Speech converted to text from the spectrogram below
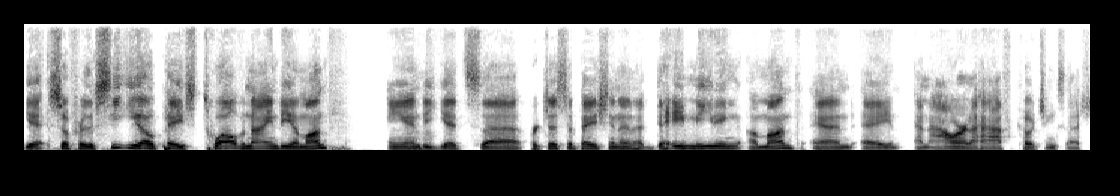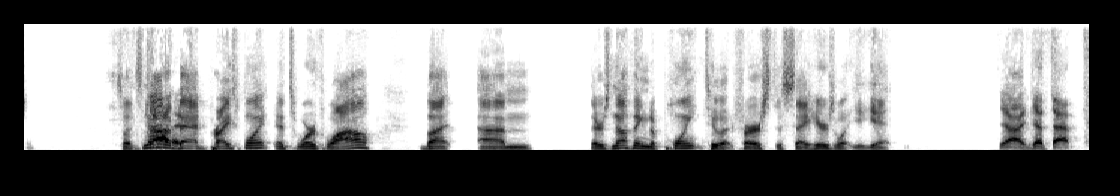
Yeah, so for the CEO, pays twelve ninety a month, and he gets uh, participation in a day meeting a month and a an hour and a half coaching session. So it's not Got a it. bad price point. It's worthwhile, but um, there's nothing to point to at first to say here's what you get. Yeah, I get that.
